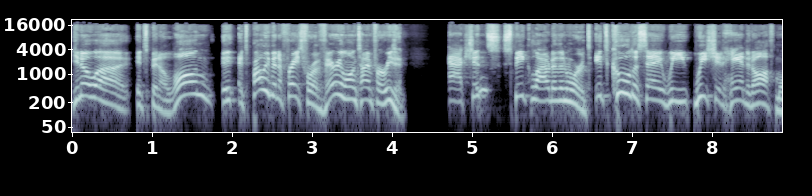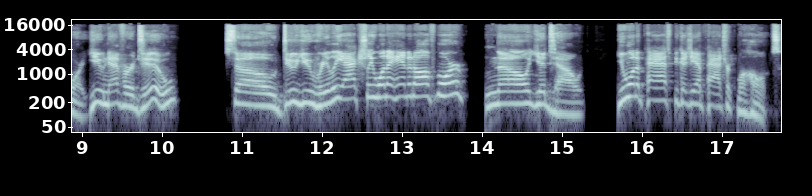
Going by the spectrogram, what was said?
You know, uh, it's been a long, it, it's probably been a phrase for a very long time for a reason. Actions speak louder than words. It's cool to say we we should hand it off more. You never do. So, do you really actually want to hand it off more? No, you don't. You want to pass because you have Patrick Mahomes.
